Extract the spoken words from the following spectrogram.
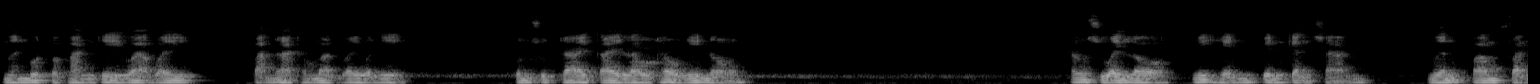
เหมือนบทประพันธ์ที่ว่าไว้ปานาธรรมะไว้วันนี้ ผลสุดท้ายกายเราเท่านี้หนอ ทั้งสวยหล่อมิเห็นเป็นแก่นสาร เหมือนความฝัน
